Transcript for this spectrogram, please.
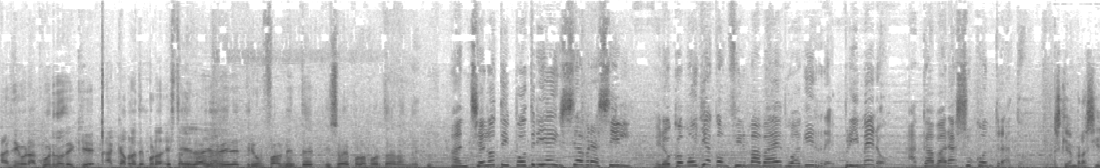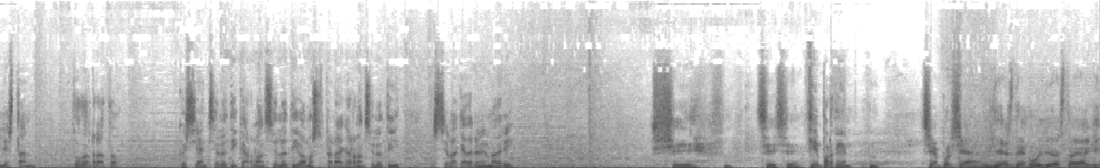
Han llegado a un acuerdo de que acaba la temporada. Esta El año que viene triunfalmente y se ve por la puerta grande. Ancelotti podría irse a Brasil, pero como ya confirmaba Edu Aguirre, primero acabará su contrato. Es que en Brasil están todo el rato. Que si Ancelotti, Carlo Ancelotti, vamos a esperar a Carlo Ancelotti, ¿se va a quedar en el Madrid? Sí, sí, sí. 100%. 100%. El 10 de julio estoy aquí.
